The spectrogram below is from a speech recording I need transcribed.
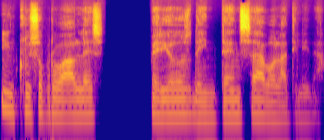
incluso probables, periodos de intensa volatilidad.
